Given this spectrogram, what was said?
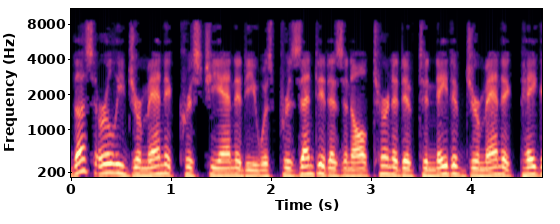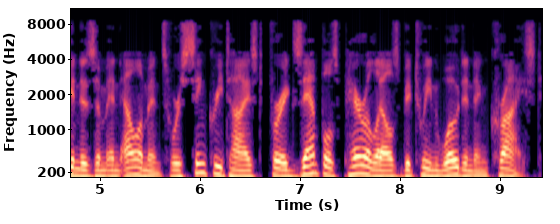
Thus early Germanic Christianity was presented as an alternative to native Germanic paganism and elements were syncretized, for examples parallels between Woden and Christ.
